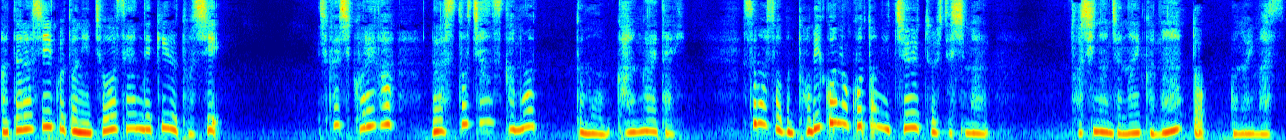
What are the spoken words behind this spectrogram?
新しいことに挑戦できる年。しかしこれがラストチャンスかもとも考えたり、そもそも飛び込むことに躊躇してしまう年なんじゃないかなと思います。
